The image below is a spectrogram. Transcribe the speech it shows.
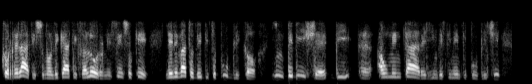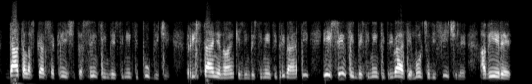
correlati, sono legati fra loro, nel senso che l'elevato debito pubblico impedisce di aumentare gli investimenti pubblici, data la scarsa crescita senza investimenti pubblici ristagnano anche gli investimenti privati e senza investimenti privati è molto difficile avere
